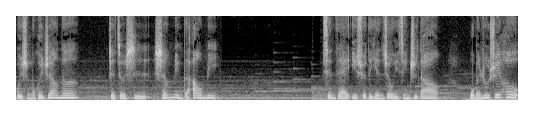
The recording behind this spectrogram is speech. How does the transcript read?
为什么会这样呢？这就是生命的奥秘。现在医学的研究已经知道，我们入睡后，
